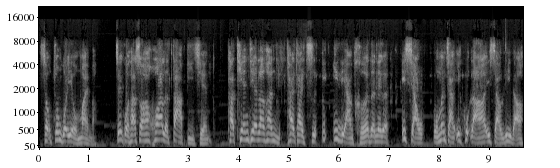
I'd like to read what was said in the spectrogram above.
中中国也有卖嘛。结果他说他花了大笔钱，他天天让他太太吃一一两盒的那个。一小，我们讲一户啦，一小粒的啊，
